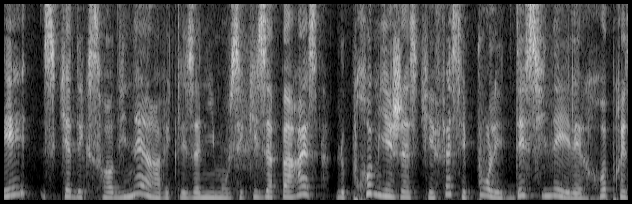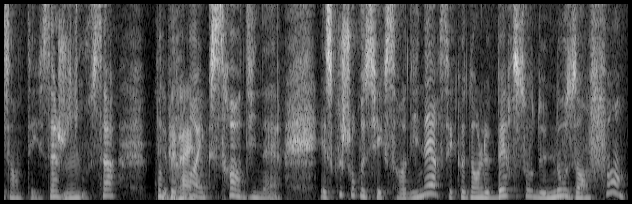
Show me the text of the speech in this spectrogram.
Et ce qu'il y a d'extraordinaire avec les animaux, c'est qu'ils apparaissent. Le premier geste qui est fait, c'est pour les dessiner et les représenter. Ça, je Mhm. trouve ça complètement extraordinaire. Et ce que je trouve aussi extraordinaire, c'est que dans le berceau de nos enfants,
